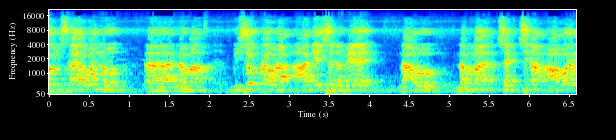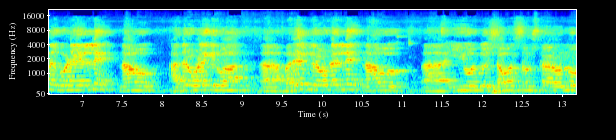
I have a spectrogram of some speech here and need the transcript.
ಸಂಸ್ಕಾರವನ್ನು ನಮ್ಮ ಬಿಷಪ್ ರವರ ಆದೇಶದ ಮೇಲೆ ನಾವು ನಮ್ಮ ಚರ್ಚಿನ ಆವರಣ ಗೋಡೆಯಲ್ಲೇ ನಾವು ಅದರ ಒಳಗಿರುವ ಬರೇಲ್ ಗ್ರೌಂಡ್ ಅಲ್ಲೇ ನಾವು ಈ ಒಂದು ಶವ ಸಂಸ್ಕಾರವನ್ನು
